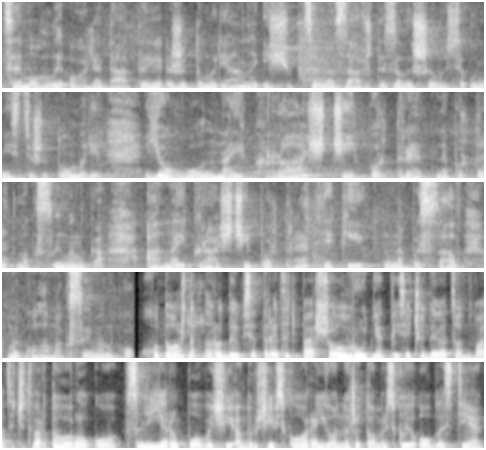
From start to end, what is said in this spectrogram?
це могли оглядати житомиряни і щоб це назавжди залишилося у місті Житомирі. Його найкращий портрет, не портрет Максименка, а найкращий портрет, який написав Микола Максименко. Художник народився 31 грудня 1924 року в селі Яроповичі Андрушівського району Житомирської області.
